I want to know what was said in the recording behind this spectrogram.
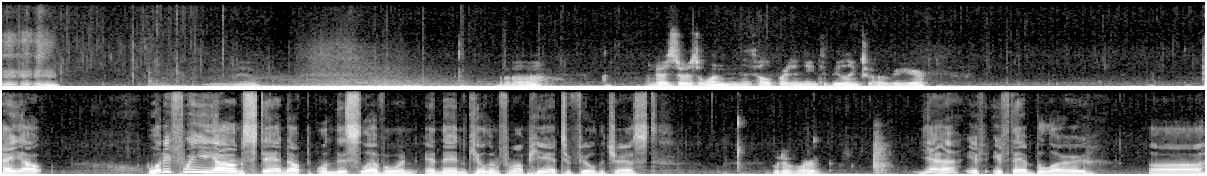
Yeah. Oh, I noticed there was one in the teleport that need to be linked over here. Hey, uh, what if we um stand up on this level and and then kill them from up here to fill the chest? Would it work? Yeah, if if they're below, uh,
